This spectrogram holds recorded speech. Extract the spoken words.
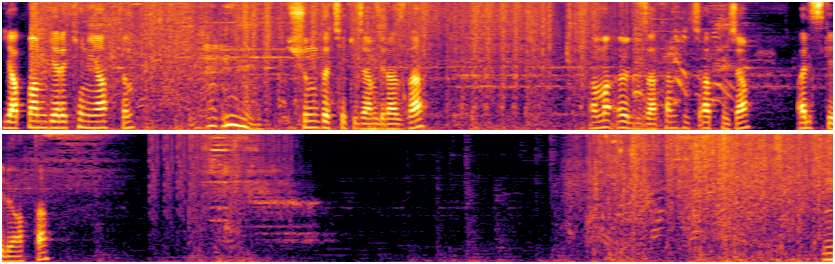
Yapmam gerekeni yaptım. Şunu da çekeceğim birazdan. Ama öldü zaten. Hiç atmayacağım. Alice geliyor alttan. Hmm,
